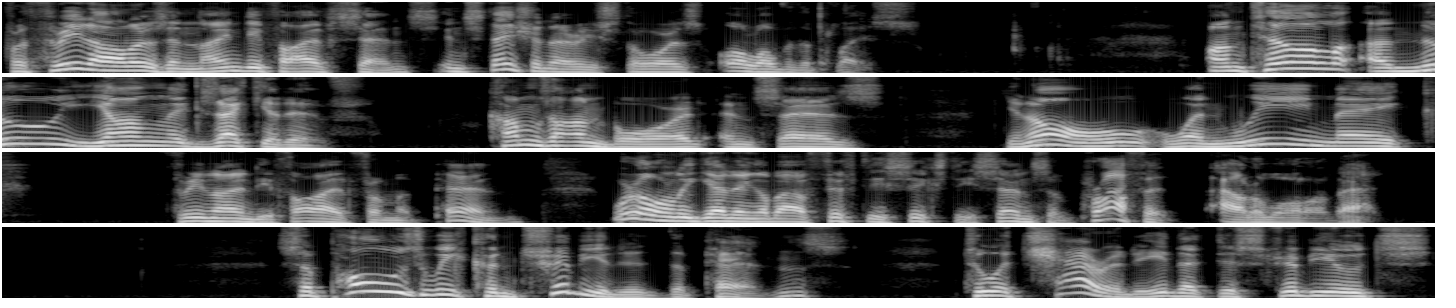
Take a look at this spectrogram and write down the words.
for $3.95 in stationery stores all over the place. Until a new young executive comes on board and says, you know, when we make 395 from a pen, we're only getting about 50, 60 cents of profit out of all of that. Suppose we contributed the pens to a charity that distributes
